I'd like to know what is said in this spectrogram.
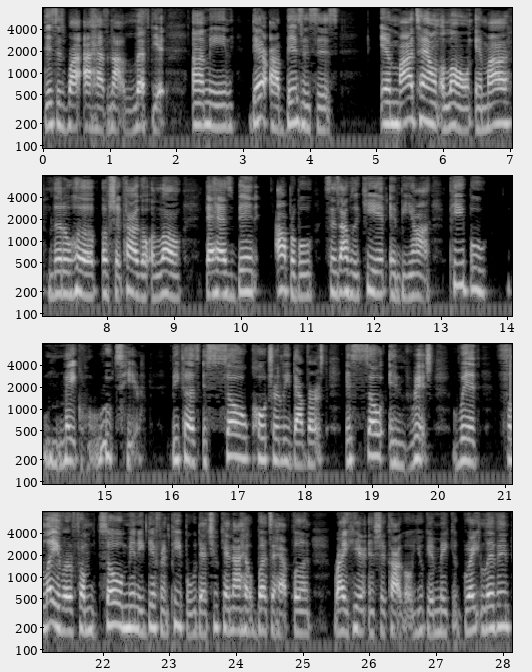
This is why I have not left yet. I mean, there are businesses in my town alone, in my little hub of Chicago alone, that has been operable since I was a kid and beyond. People make roots here because it's so culturally diverse. It's so enriched with flavor from so many different people that you cannot help but to have fun right here in Chicago. You can make a great living.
